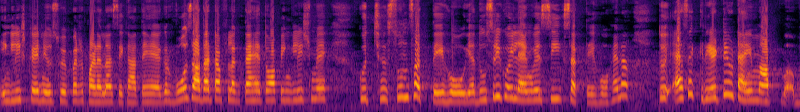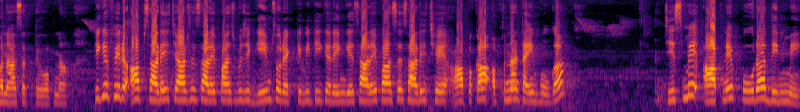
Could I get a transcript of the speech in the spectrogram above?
इंग्लिश के न्यूज़पेपर पढ़ना सिखाते हैं। अगर वो ज़्यादा टफ लगता है तो आप इंग्लिश में कुछ सुन सकते हो या दूसरी कोई लैंग्वेज सीख सकते हो, है ना? तो ऐसे क्रिएटिव टाइम आप बना सकते हो अपना। ठीक है, फिर आप साढ़े चार से साढ़े पाँच बजे गेम्स और एक्टिविटी करेंगे। साढ़े पाँच से साढ़े छः आपका अपना टाइम होगा, जिसमें आपने पूरा दिन में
